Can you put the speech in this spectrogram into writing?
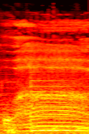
Si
